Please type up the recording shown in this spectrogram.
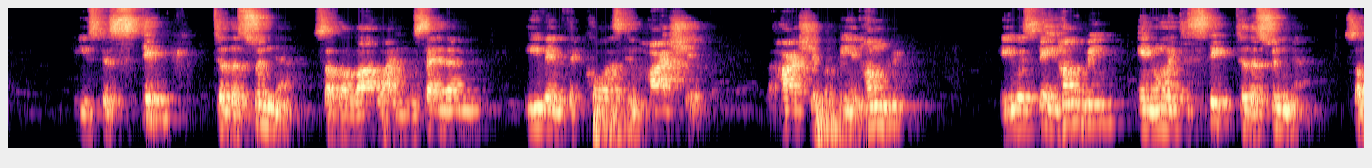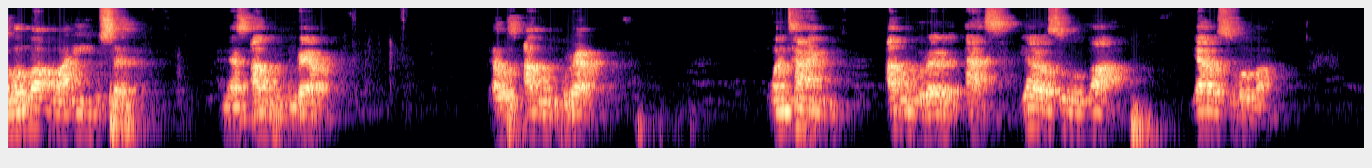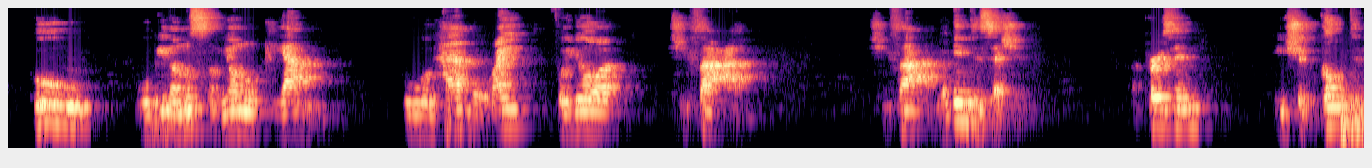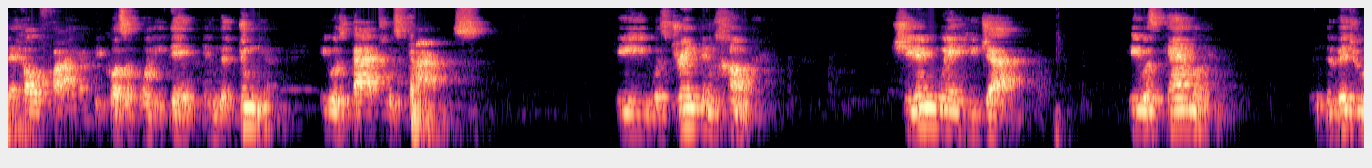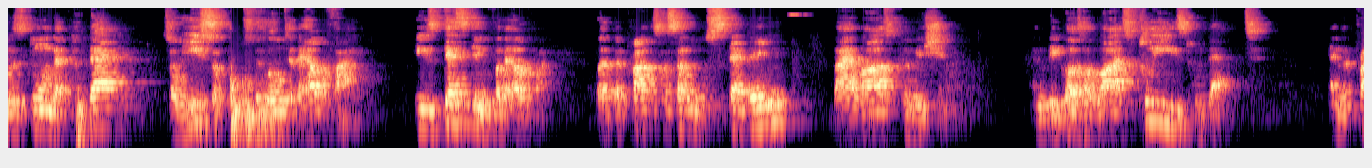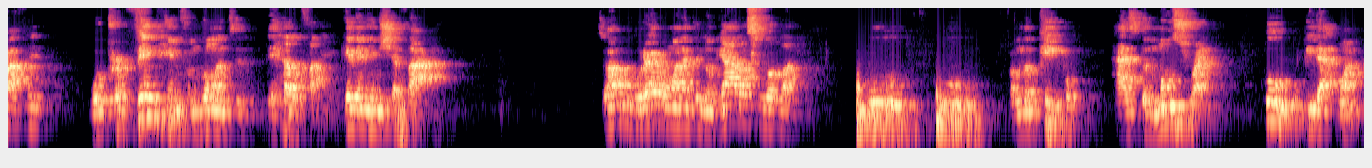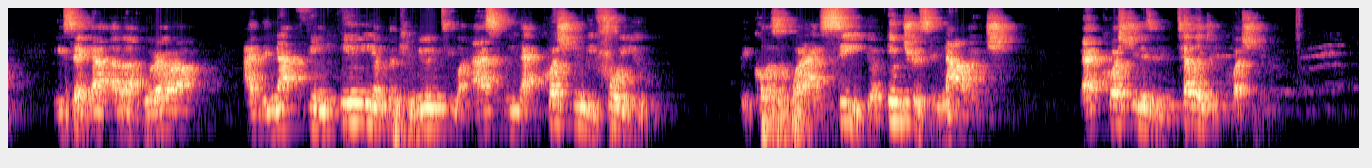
He used to stick to the sunnah, sallallahu alaihi wasallam, even if it caused him hardship, the hardship of being hungry. He would stay hungry in order to stick to the sunnah, sallallahu alaihi wasallam. And that's Abu Hurairah. That was Abu Hurairah. One time, Abu Hurairah asked, Ya Rasulullah, Ya Rasulullah, who will be the Muslim Yom Qiyamah, who will have the right for your shifa'ah, shifa'ah, your intercession. A person, he should go to the hellfire because of what he did in the dunya. He was bad to his parents. He was drinking khamr. She didn't wear hijab. He was gambling. The individual was doing that bad so he's supposed to go to the hellfire. He's destined for the hellfire. But the Prophet will step in by Allah's permission. And because Allah is pleased with that. And the Prophet will prevent him from going to the hellfire, giving him shafa'ah. So Abu Hurairah wanted to know, Ya Rasulullah, who, who from the people has the most right? Who will be that one? He said, Ya Abu Hurairah, I did not think any of the community would ask me that question before you because of what I see, your interest in knowledge. That question is an intelligent question.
